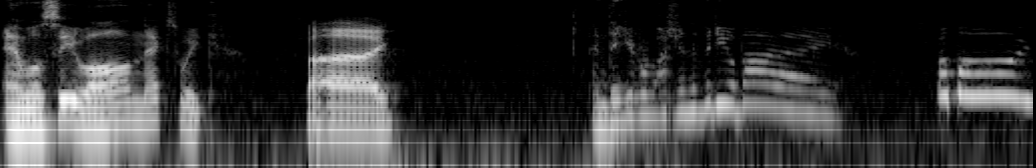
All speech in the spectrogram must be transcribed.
And we'll see you all next week. Bye. And thank you for watching the video. Bye. Bye bye.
